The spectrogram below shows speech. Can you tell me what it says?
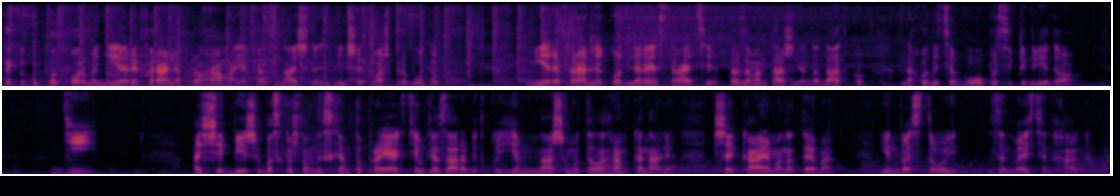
так як у платформи діє реферальна програма, яка значно збільшить ваш прибуток. Мій реферальний код для реєстрації та завантаження додатку знаходиться в описі під відео. Дій. А ще більше безкоштовних схем та проєктів для заробітку є в нашому телеграм-каналі. Чекаємо на тебе. Інвестуй з Investing Hack.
